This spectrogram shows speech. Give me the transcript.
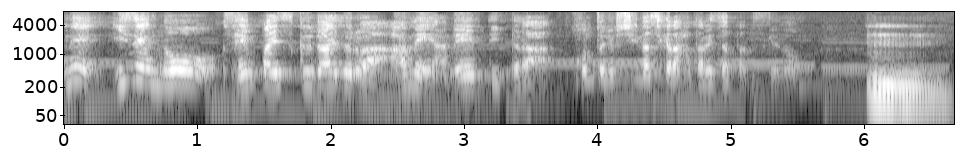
ね以前の先輩スクールアイドルは「雨やめ」って言ったら本当に不思議な力働いちゃったんですけどうん。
